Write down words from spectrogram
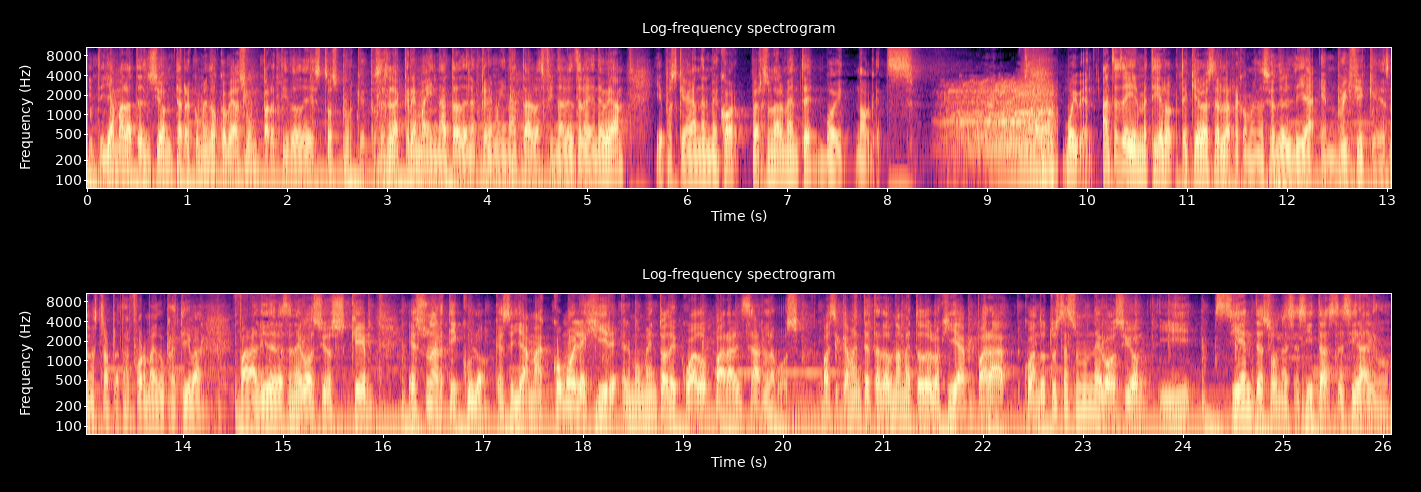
y te llama la atención, te recomiendo que veas un partido de estos, porque pues es la crema innata de la crema innata a las finales de la NBA y pues que gane el mejor. Personalmente voy Nuggets. Muy bien, antes de irme te quiero hacer la recomendación del día en Briefy, que es nuestra plataforma educativa para líderes de negocios, que es un artículo que se llama Cómo elegir el momento adecuado para alzar la voz. Básicamente te da una metodología para cuando tú estás en un negocio y sientes o necesitas decir algo,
